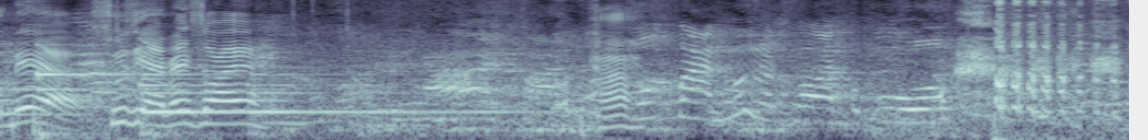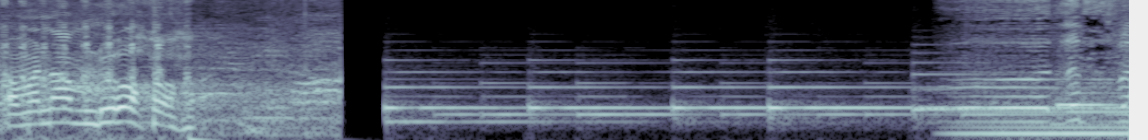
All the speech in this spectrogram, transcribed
กเนี่ยสู้เสียไปซอยฮะพวกบ้านมึงก่อนกูเอามานำด้วย the fire.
